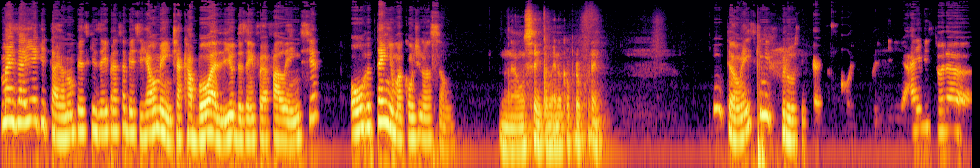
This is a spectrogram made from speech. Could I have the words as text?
Mas aí é que tá, eu não pesquisei para saber se realmente acabou ali, o desenho foi a falência, ou tem uma continuação. Não sei, também nunca procurei. Então, é isso que me frustra em certas coisas. Porque a emissora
